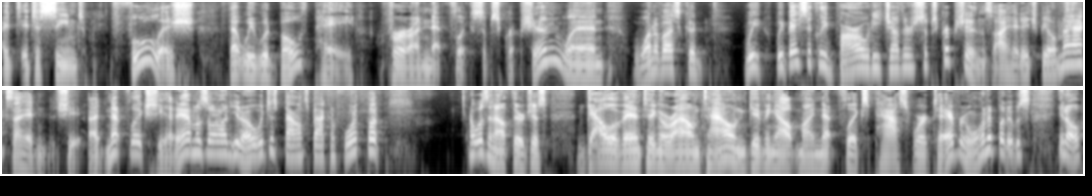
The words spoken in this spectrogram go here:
it, it just seemed foolish that we would both pay for a Netflix subscription when one of us could we we basically borrowed each other's subscriptions. I had HBO Max, I had she had Netflix, she had Amazon. You know, we just bounced back and forth. But I wasn't out there just gallivanting around town giving out my Netflix password to everyone. But it was, you know,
